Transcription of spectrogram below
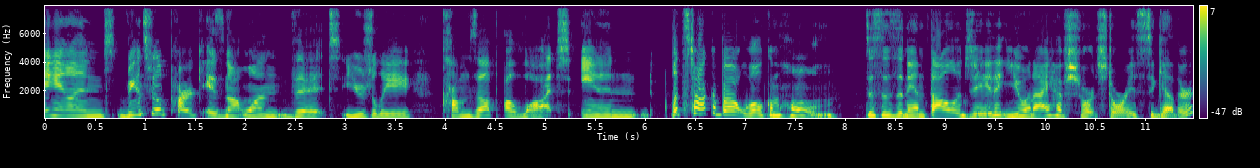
And Mansfield Park is not one that usually comes up a lot in. Let's talk about Welcome Home. This is an anthology that you and I have short stories together.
